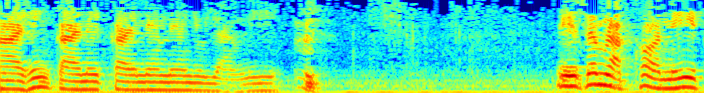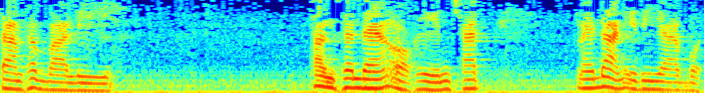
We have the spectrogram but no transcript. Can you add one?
ณาเห็นกายในกายเนืองๆอยู่อย่างนี้นี่สำหรับข้อนี้ตามพระบาลี ท่านแสดงออกเห็นชัดในด้านอิริยาบถ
